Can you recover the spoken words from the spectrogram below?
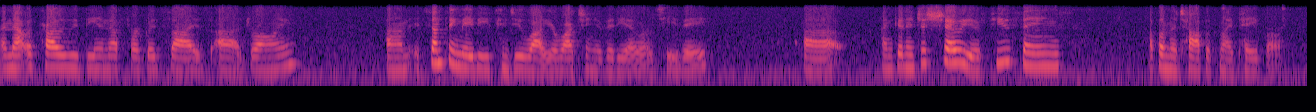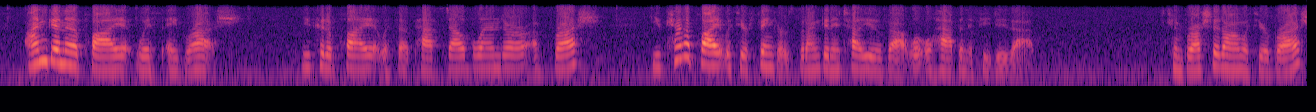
and that would probably be enough for a good size uh, drawing. Um, it's something maybe you can do while you're watching a video or TV. Uh, I'm going to just show you a few things up on the top of my paper. I'm going to apply it with a brush. You could apply it with a pastel blender, a brush. You can apply it with your fingers, but I'm going to tell you about what will happen if you do that. You can brush it on with your brush.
